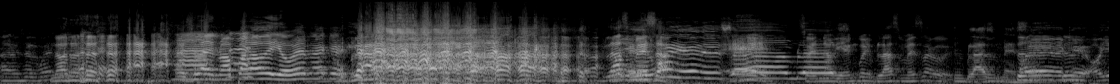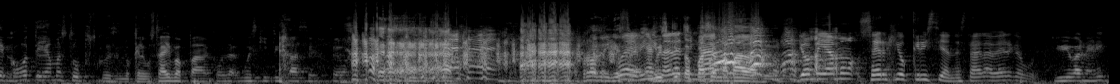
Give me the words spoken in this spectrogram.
Ah, no es el güey. No, no. Es la de no ha parado de llover, nada que. Blas Oye, Mesa. Eh, suena bien, güey, Blas Mesa, güey. Blas Mesa. Oye, de que, oye, ¿cómo te llamas tú? Pues, pues, lo que le gusta a mi papá, whisky y pase. Rodríguez Whisky pasa chingada. mamadas. Yo me llamo Sergio Cristian, está de la verga, güey. Yo Iván Eric.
